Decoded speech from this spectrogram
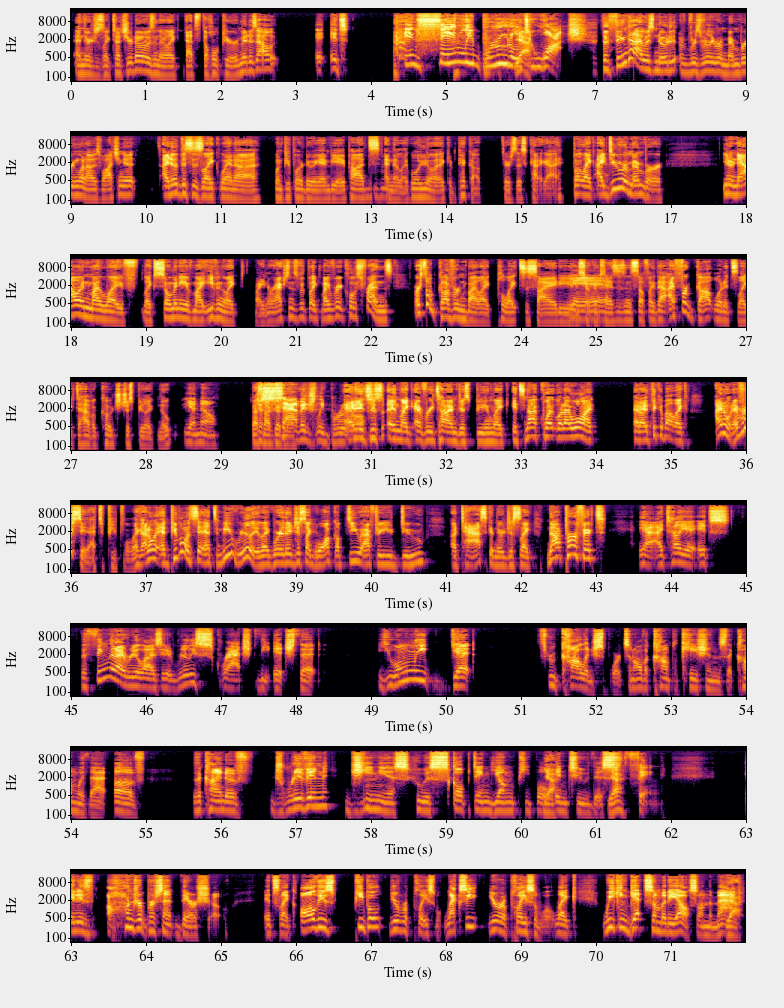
and they're just like touch your nose, and they're like, that's the whole pyramid is out. It's insanely brutal Yeah. to watch. The thing that I was noti- was really remembering when I was watching it, I know this is like when uh when people are doing NBA pods Mhm. and they're like, well, you know, I can pick up. There's this kind of guy, but like I do remember, you know, now in my life, like so many of my even like my interactions with like my very close friends are still governed by like polite society and yeah, yeah, yeah. circumstances and stuff like that. I forgot what it's like to have a coach just be like, nope, Yeah, no, that's just not good. enough." savagely brutal. And it's just and like every time just being like, it's not quite what I want. And I think about like, I don't ever say that to people. Like I don't and people don't say that to me really. Like where they just like walk up to you after you do a task and they're just like, not perfect. Yeah, I tell you, it's the thing that I realized that it really scratched the itch that you only get through college sports and all the complications that come with that of the kind of driven genius who is sculpting young people Yeah. into this Yeah. thing. It is 100% their show. It's like all these people, you're replaceable. Lexi, you're replaceable. Like we can get somebody else on the mat Yeah.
